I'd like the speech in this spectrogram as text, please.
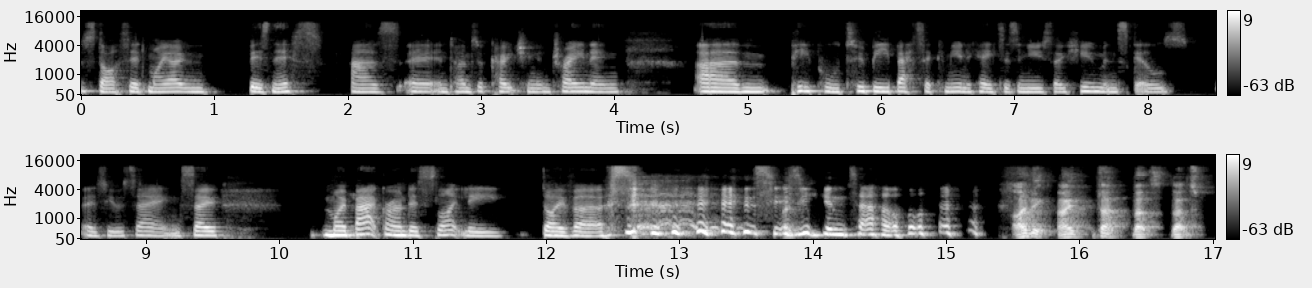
started my own business as uh, in terms of coaching and training um, people to be better communicators and use those human skills, as you were saying. So my background is slightly diverse, as, as, you can tell. I think I that that's that's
